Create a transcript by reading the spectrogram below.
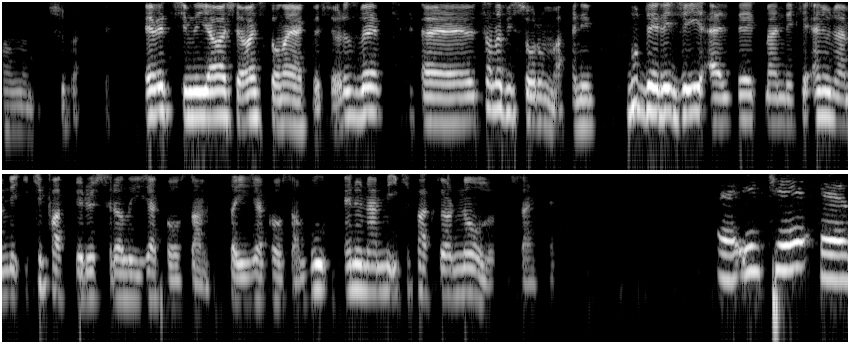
Anladım. Süper. Evet şimdi yavaş yavaş sona yaklaşıyoruz ve e, sana bir sorum var. Hani bu dereceyi elde etmendeki en önemli iki faktörü sıralayacak olsam, sayacak olsam bu en önemli iki faktör ne olur sence? Ee, ilki e,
